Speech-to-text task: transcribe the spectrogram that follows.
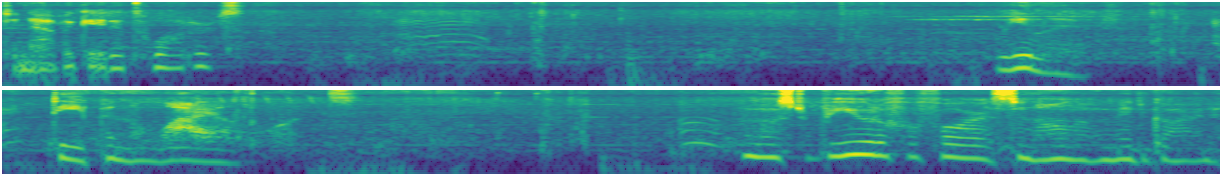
to navigate its waters. We live deep in the wild woods. The most beautiful forest in all of Midgard.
